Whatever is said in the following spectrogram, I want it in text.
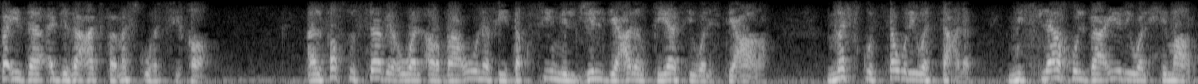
فإذا أجزعت فمسكها السقاء. الفصل السابع والأربعون في تقسيم الجلد على القياس والاستعارة. مسك الثور والثعلب مسلاخ البعير والحمار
